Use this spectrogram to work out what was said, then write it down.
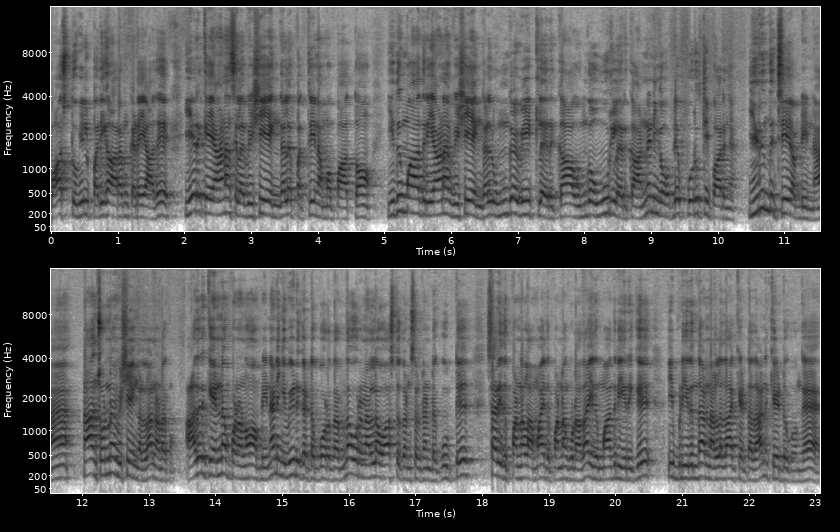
வாஸ்துவில் பரிகாரம் கிடையாது. இயற்கையான சில விஷயங்களை பற்றி நம்ம பார்த்தோம். இது மாதிரியான விஷயங்கள் உங்க வீட்டில் இருக்கா உங்க ஊர்ல இருக்கான்னு நீங்க அப்படியே பொருத்தி பாருங்க. இருந்துச்சு அப்படின்னா நான் சொன்ன விஷயங்கள்லாம் நடக்கும். அதற்கு என்ன பண்ணணும் அப்படின்னா நீங்க வீடு கட்ட போறதா இருந்தால் ஒரு நல்ல வாஸ்து கன்சல்டண்ட்டை கூப்பிட்டு சார் இது பண்ணலாமா? இது பண்ணக்கூடாதா? இது மாதிரி இருக்கு. இப்படி இருந்தால் நல்லதா கெட்டதான்னு கேட்டுக்கோங்க.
